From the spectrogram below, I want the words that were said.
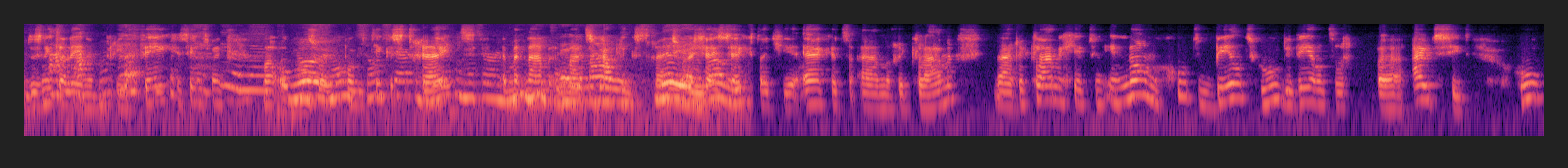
dus niet alleen een privé maar ook een soort politieke strijd. En met name een maatschappelijke strijd. Zoals jij zegt dat je je ergert aan reclame. Nou, reclame geeft een enorm goed beeld hoe de wereld eruit uh, ziet. Hoe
